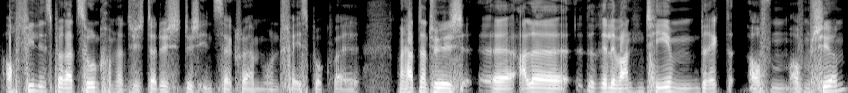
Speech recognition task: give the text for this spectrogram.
auch viel Inspiration kommt natürlich dadurch durch Instagram und Facebook, weil man hat natürlich äh, alle relevanten Themen direkt auf dem, auf dem Schirm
